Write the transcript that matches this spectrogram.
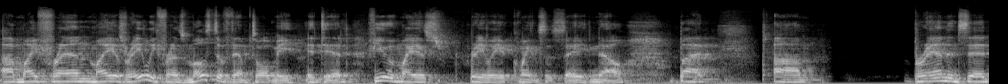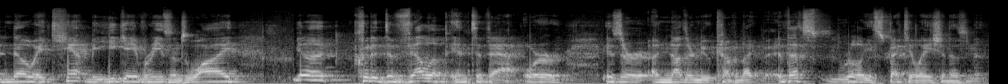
Uh, my friend, my Israeli friends, most of them told me it did. Few of my Israeli acquaintances say no, but. Um, Brandon said, no, it can't be. He gave reasons why. You know, could it develop into that? Or is there another new covenant? That's really speculation, isn't it?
